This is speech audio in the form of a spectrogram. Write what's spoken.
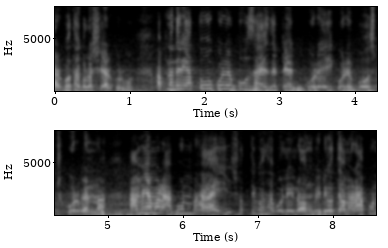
আর কথাগুলো শেয়ার করব। আপনাদের এত করে বোঝায় যে ট্যাগ করে এই করে পোস্ট করবেন না। আমি আমার আপন ভাই, সত্যি কথা বলি লং ভিডিওতে আমার আপন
